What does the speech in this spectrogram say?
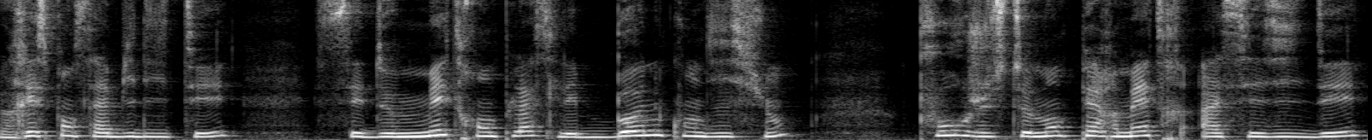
responsabilité, c'est de mettre en place les bonnes conditions pour justement permettre à ces idées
